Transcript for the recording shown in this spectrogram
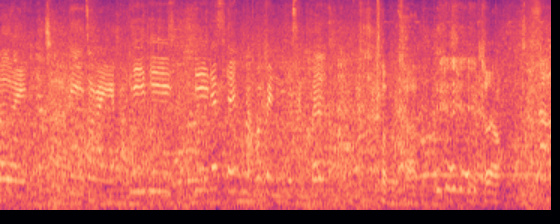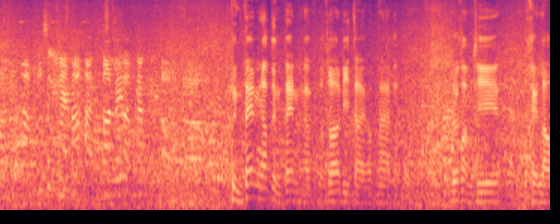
เลยดีใจค่ะที่ที่ที่ได้ได้มามาเป็นพรีเซนเตอร์ของเรานะคะขอบคุณครับครับเอ่อน้องอัพรู้สึกยังไงบ้างคะตอนได้รับการติดต่อตื่นเต้นครับตื่นเต้นครับ แล้วก็ดีใจมากๆครับผมด้วยความที่โอเคเรา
